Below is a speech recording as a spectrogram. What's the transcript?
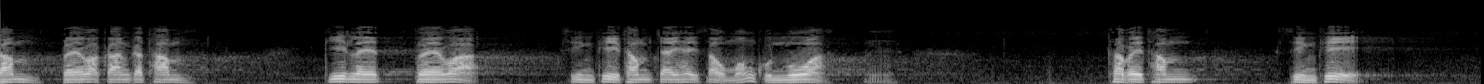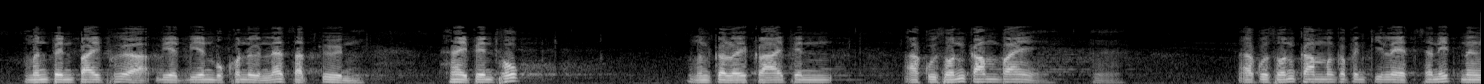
กรรม แปลว่าการกระทำกิเลสแปลว่า สิ่งที่ทำใจให้เศร้าหมองขุนมัว ถ้าไปทำสิ่งที่มันเป็นไปเพื่อเบียดเบียนบุคคลอื่น และสัตว์อื่น ให้เป็นทุกข์ มันก็เลยกลายเป็นอกุศลกรรมไปอกุศลกรรมมันก็เป็นกิเลสชนิดหนึ่ง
